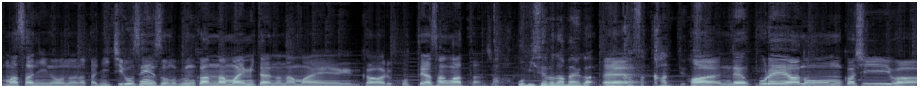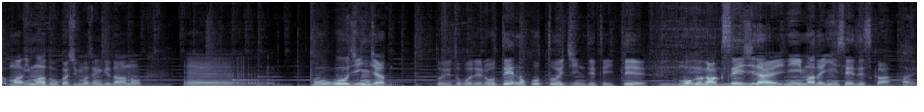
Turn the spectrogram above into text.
まさにのなんか日露戦争の軍艦の名前みたいな名前がある骨董屋さんがあったんですよ。あお店の名前が三え。え笠館っていうんですか？はい、でこれあの昔は、まあ、今はどうか知りませんけどあの、えー東郷神社というところで露店の骨董市に出ていて僕学生時代にまだ陰性ですか。はい。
